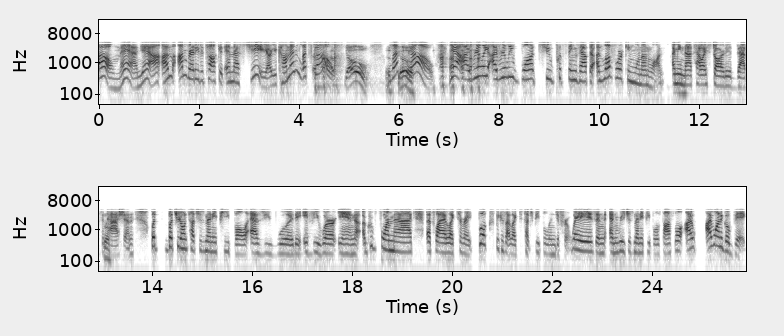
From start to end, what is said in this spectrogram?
Oh man, yeah. I'm I'm ready to talk at MSG. Are you coming? Let's go. Let's go. Let's, Let's go. yeah, I really I really want to put things out there. I love working one on one. I mean, mm. that's how I started. That's a Sure. passion. But but you don't touch as many people as you would if you were in a group format. That's why I like to write books because I like to touch people in different ways and and reach as many people as possible. I I want to go big.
